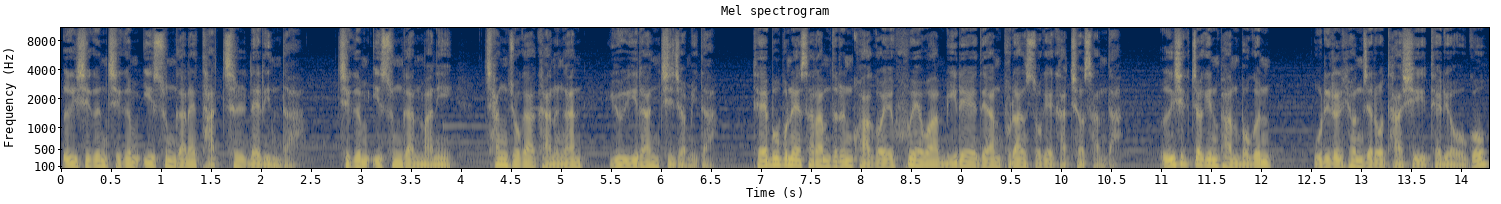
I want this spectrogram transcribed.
의식은 지금 이 순간에 닻을 내린다. 지금 이 순간만이 창조가 가능한 유일한 지점이다. 대부분의 사람들은 과거의 후회와 미래에 대한 불안 속에 갇혀 산다. 의식적인 반복은 우리를 현재로 다시 데려오고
